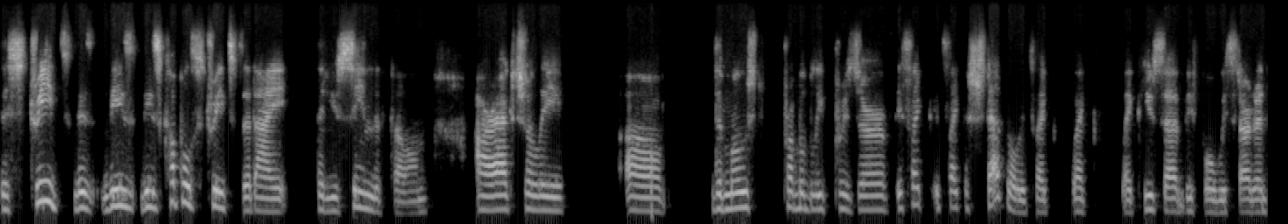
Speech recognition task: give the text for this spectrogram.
the streets, these these these couple streets that I that you see in the film are actually uh, the most probably preserved. It's like it's like a shtetl. It's like like like you said before we started.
